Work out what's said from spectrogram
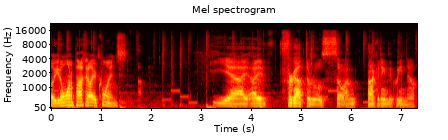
Oh, you don't want to pocket all your coins. Yeah, I, I forgot the rules, so I'm pocketing the queen now.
